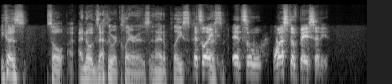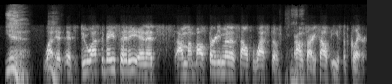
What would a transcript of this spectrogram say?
because so I- I know exactly where Clare is, and I had a place. It's like was- it's w west of Bay City. yeah, What it, it's due west of Bay City, and it's I'm about 30 minutes southwest of. I'm sorry, southeast of Clare.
